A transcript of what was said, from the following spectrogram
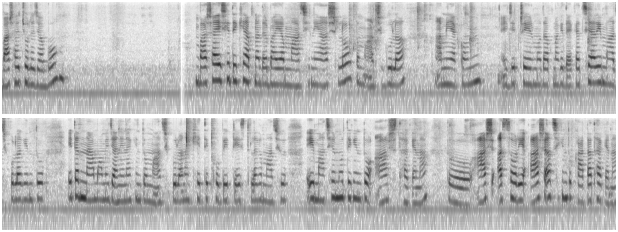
বাসায় চলে যাব। বাসায় এসে দেখি আপনাদের ভাইয়া মাছ নিয়ে আসলো, তো মাছগুলা আমি এখন এই যে ট্রের মধ্যে আপনাকে দেখাচ্ছে, আর এই মাছগুলা কিন্তু এটার নাম আমি জানি না, কিন্তু মাছগুলো না খেতে খুবই টেস্ট লাগে। মাছ, এই মাছের মধ্যে কিন্তু আঁশ থাকে না। তো আঁশ সরি আঁশ আছে কিন্তু কাটা থাকে না,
